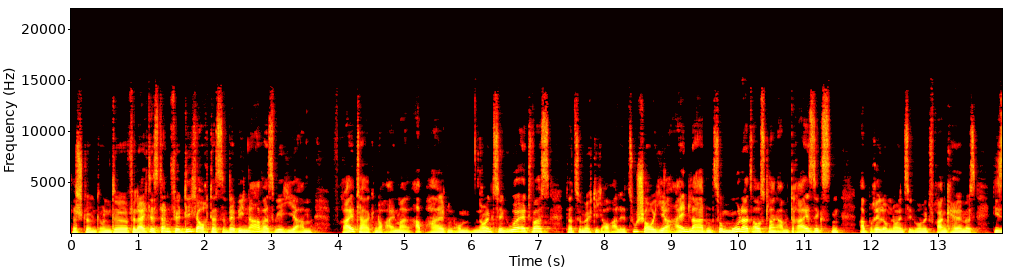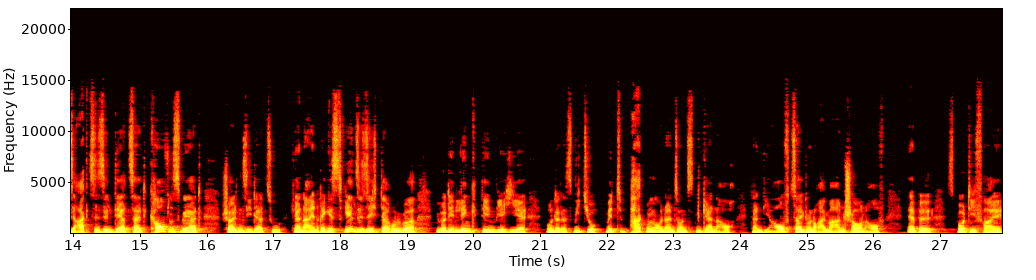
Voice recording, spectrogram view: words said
Das stimmt. Und äh, vielleicht ist dann für dich auch das Webinar, was wir hier am Freitag noch einmal abhalten, um 19 Uhr etwas. Dazu möchte ich auch alle Zuschauer hier einladen zum Monatsausklang am 30. April um 19 Uhr mit Frank Helmes. Diese Aktien sind derzeit kaufenswert. Schalten Sie dazu gerne ein. Registrieren Sie sich darüber über den Link, den wir hier unter das Video mitpacken und ansonsten gerne auch dann die Aufzeichnung noch einmal anschauen auf Apple, Spotify,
